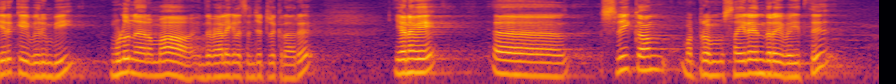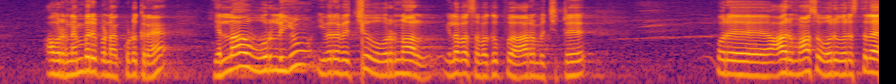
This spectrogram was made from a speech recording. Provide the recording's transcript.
இயற்கை விரும்பி முழு நேரமாக இந்த வேலைகளை செஞ்சிட்ருக்கிறாரு. எனவே ஸ்ரீகாந்த் மற்றும் சைலேந்தரை வைத்து அவர் நம்பர் இப்போ நான் கொடுக்குறேன். எல்லா ஊர்லேயும் இவரை வச்சு ஒரு நாள் இலவச வகுப்பு ஆரம்பிச்சுட்டு ஒரு ஆறு மாதம் ஒரு வருஷத்தில்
